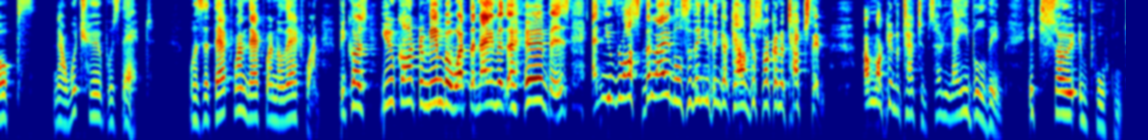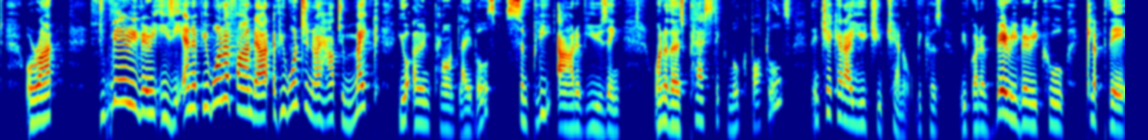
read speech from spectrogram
oops, now which herb was that? Was it that one, that one, or that one? Because you can't remember what the name of the herb is and you've lost the label. So then you think, okay, I'm just not going to touch them. I'm not going to touch them. So label them. It's so important. All right? It's very, very easy. And if you want to find out, if you want to know how to make your own plant labels simply out of using one of those plastic milk bottles, then check out our YouTube channel because we've got a very, very cool clip there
